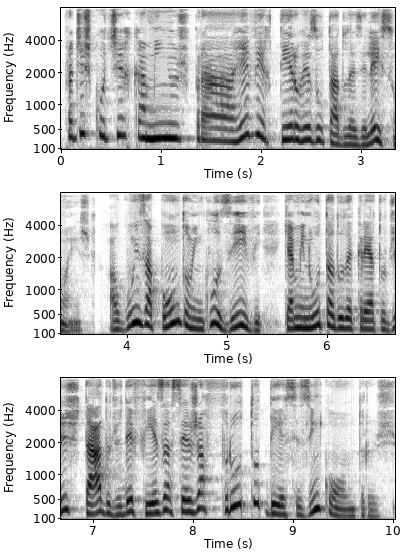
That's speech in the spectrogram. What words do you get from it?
para discutir caminhos para reverter o resultado das eleições. Alguns apontam, inclusive, que a minuta do decreto de estado de defesa seja fruto desses encontros.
